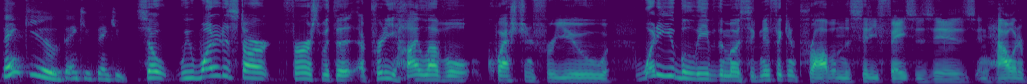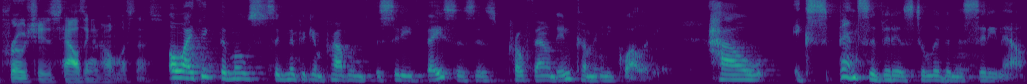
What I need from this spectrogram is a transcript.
Thank you. Thank you. Thank you. So, we wanted to start first with a, a pretty high level question for you. What do you believe the most significant problem the city faces is and how it approaches housing and homelessness? Oh, I think the most significant problem the city faces is profound income inequality. How expensive it is to live in the city now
